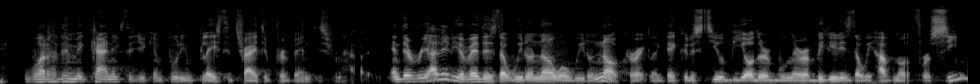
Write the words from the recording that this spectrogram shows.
what are the mechanics that you can put in place to try to prevent this from happening? And the reality of it is that we don't know what we don't know, correct? Like there could still be other vulnerabilities that we have not foreseen.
